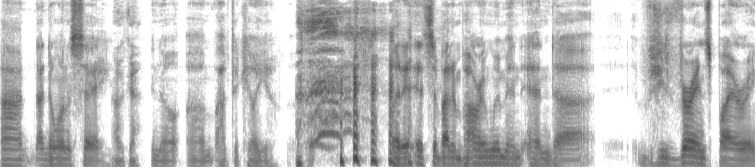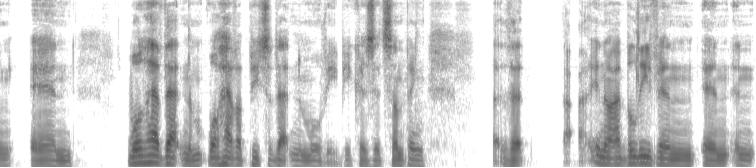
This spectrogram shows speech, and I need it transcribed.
Uh, I don't want to say, Okay. you know, um, I have to kill you. but it, it's about empowering women, and uh, she's very inspiring. And we'll have that in the, we'll have a piece of that in the movie because it's something uh, that uh, you know I believe in in in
